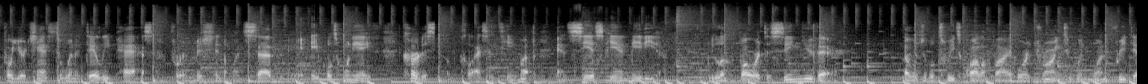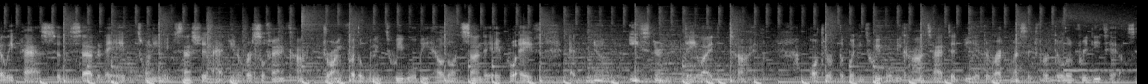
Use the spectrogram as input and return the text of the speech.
for your chance to win a daily pass for admission on Saturday, April 28th, courtesy of Classick Team Up and CSPN Media. We look forward to seeing you there. Eligible tweets qualify for a drawing to win one free daily pass to the Saturday, April 28th session at Universal FanCon. Drawing for the winning tweet will be held on Sunday, April 8th at noon Eastern Daylight Time. Author of the winning tweet will be contacted via direct message for delivery details.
